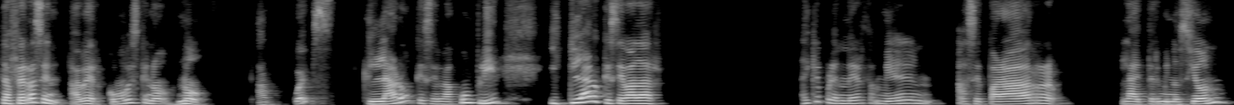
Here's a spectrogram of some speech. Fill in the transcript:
te aferras en, a ver, ¿cómo es que no? No, a webs, claro que se va a cumplir y claro que se va a dar. Hay que aprender también a separar la determinación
